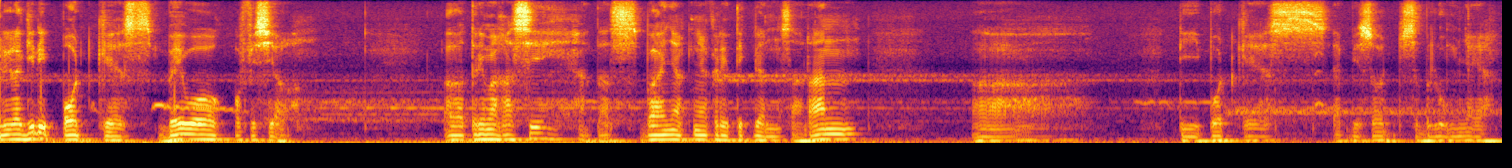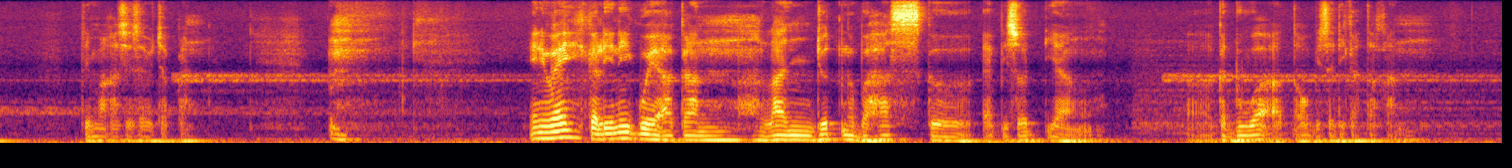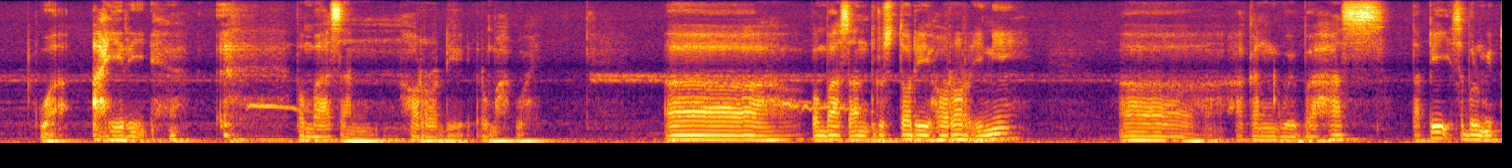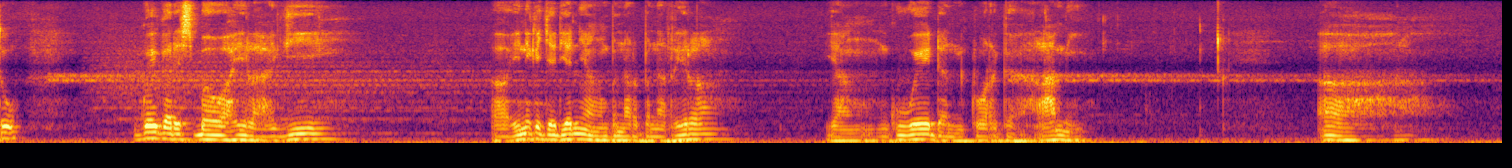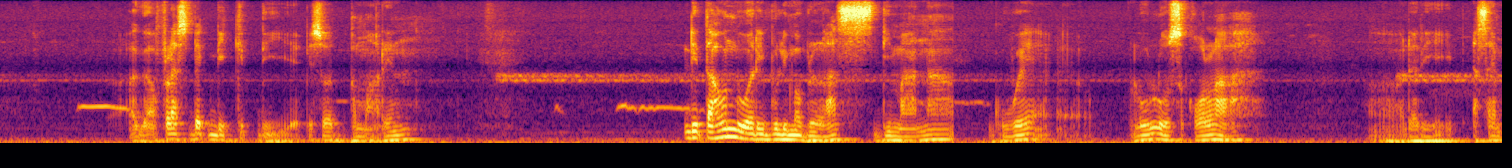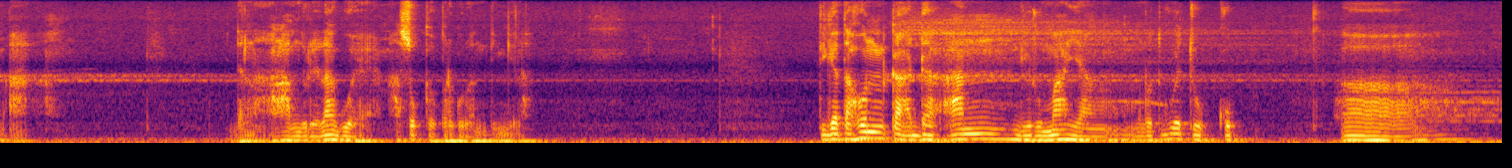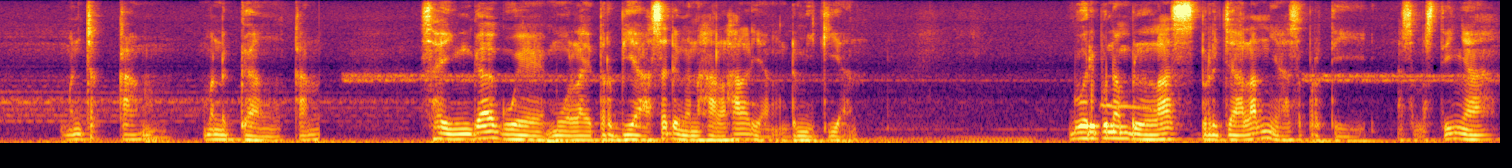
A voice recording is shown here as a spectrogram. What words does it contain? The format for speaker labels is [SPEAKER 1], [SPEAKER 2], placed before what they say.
[SPEAKER 1] Balik lagi di podcast Bewok Official. Uh, Terima kasih atas banyaknya kritik dan saran uh, Di podcast episode sebelumnya ya. Terima kasih saya ucapkan. Anyway, kali ini gue akan lanjut ngebahas ke episode yang uh, kedua atau bisa dikatakan gua akhiri pembahasan horor di rumah gue. Uh, pembahasan true story horor ini uh, akan gue bahas, tapi sebelum itu gue garis bawahi lagi uh, ini kejadian yang benar-benar real yang gue dan keluarga alami. Uh, agak flashback dikit di episode kemarin. Di tahun 2015 di mana gue lulus sekolah uh, dari SMA dan alhamdulillah gue masuk ke perguruan tinggi lah. Tiga tahun keadaan di rumah yang menurut gue cukup uh, mencekam, menegangkan sehingga gue mulai terbiasa dengan hal-hal yang demikian. 2016 berjalan ya seperti semestinya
